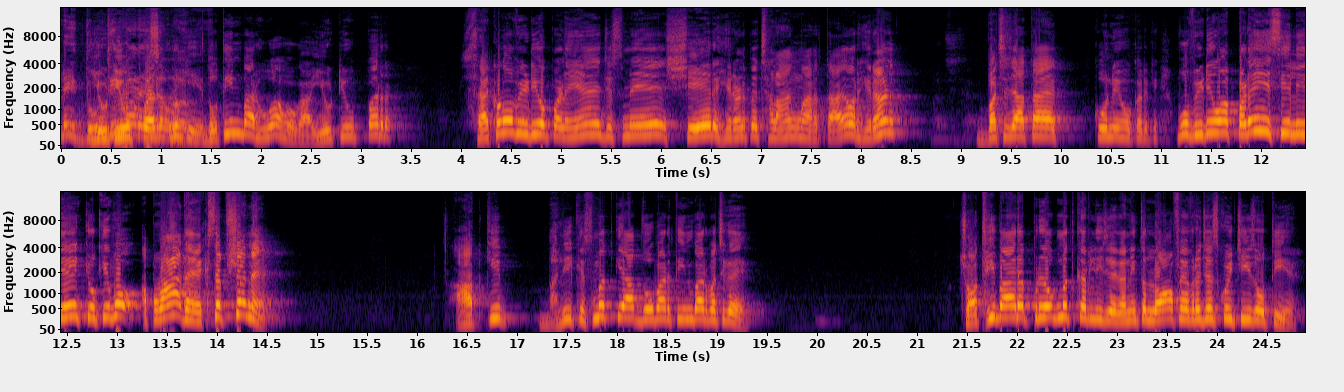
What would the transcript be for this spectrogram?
नहीं दो यूट्यूब पर रुकिए दो तीन बार हुआ होगा। यूट्यूब पर सैकड़ों वीडियो पड़े हैं जिसमें शेर हिरण पे छलांग मारता है और हिरण बच जाता है कोने होकर के। वो वीडियो आप पढ़े इसीलिए क्योंकि वो अपवाद है एक्सेप्शन है। आपकी भली किस्मत कि आप दो बार तीन बार बच गए। चौथी बार अब प्रयोग मत कर लीजिएगा, नहीं तो लॉ ऑफ़ एवरेजेस कोई चीज़ होती है।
